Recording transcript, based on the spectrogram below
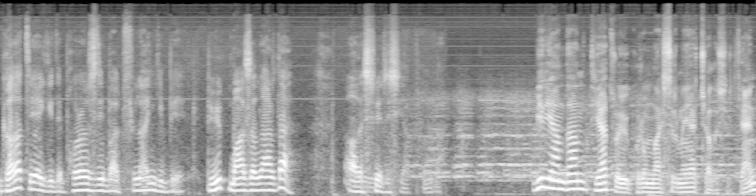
Galata'ya gidip Horozlibak falan gibi büyük mağazalarda alışveriş yapıyorlar. Bir yandan tiyatroyu kurumlaştırmaya çalışırken,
